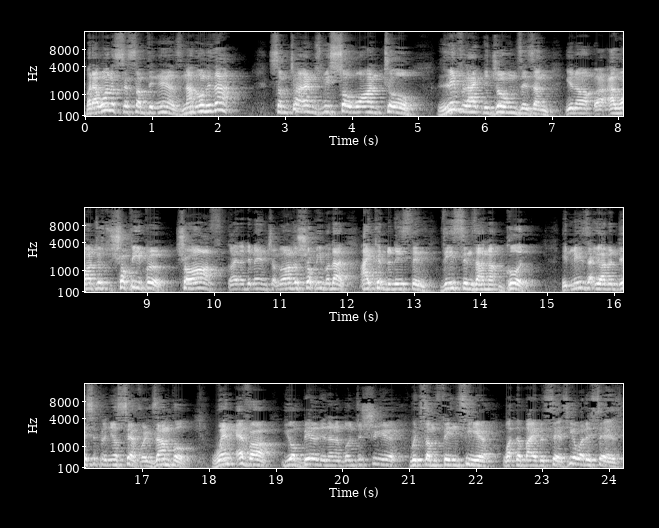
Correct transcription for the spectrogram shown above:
But I want to say something else. Not only that, sometimes we so want to live like the Joneses and, you know, I want to show people, show off kind of dimension. We want to show people that I can do these things. These things are not good. It means that you have to discipline yourself. For example, whenever you're building, and I'm going to share with some things here what the Bible says. Hear what it says.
